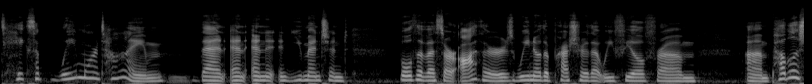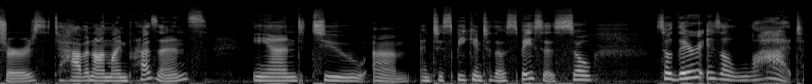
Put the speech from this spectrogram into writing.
takes up way more time mm. than and, and and you mentioned both of us are authors. We know the pressure that we feel from um, publishers to have an online presence and to um, and to speak into those spaces. So. So there is a lot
